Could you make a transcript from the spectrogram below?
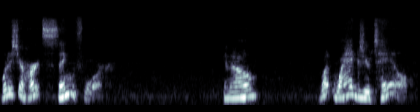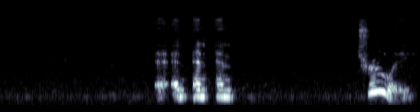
What does your heart sing for? You know, what wags your tail? And and and truly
